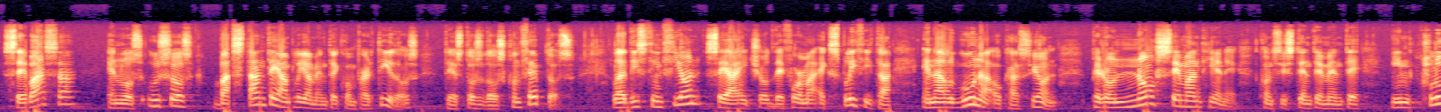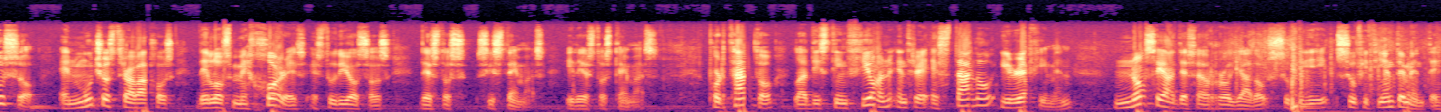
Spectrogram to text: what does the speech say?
Se basa en los usos bastante ampliamente compartidos de estos dos conceptos. La distinción se ha hecho de forma explícita en alguna ocasión, pero no se mantiene consistentemente incluso en muchos trabajos de los mejores estudiosos de estos sistemas y de estos temas. Por tanto, la distinción entre Estado y régimen no se ha desarrollado suficientemente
